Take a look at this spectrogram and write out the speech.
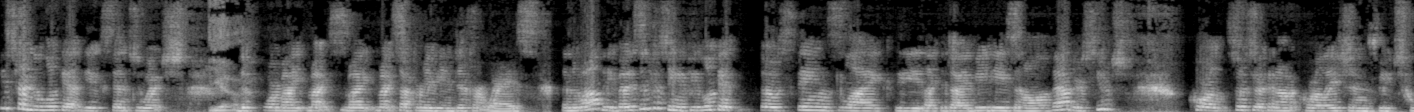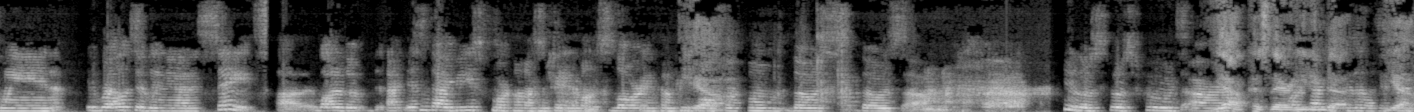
he's trying to look at the extent to which Yeah, the poor might might might might suffer maybe in different ways than the wealthy. But it's interesting if you look at those things like the like the diabetes and all of that. There's huge socioeconomic correlations between relatively in the United States. Uh, a lot of the uh, isn't diabetes more concentrated amongst lower income people Yeah. for whom those those um, you know those those foods are yeah, because they're eating the yeah.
